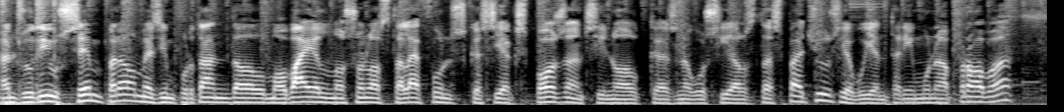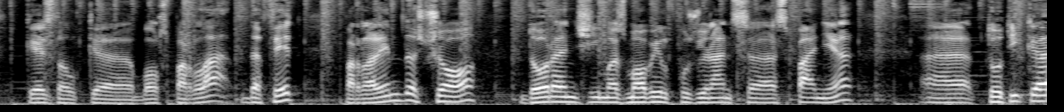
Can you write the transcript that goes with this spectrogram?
Ens ho dius sempre, el més important del mobile no són els telèfons que s'hi exposen, sinó el que es negocia als despatxos, i avui en tenim una prova, que és del que vols parlar. De fet, parlarem d'això, d'Orange i Masmòbil fusionant-se a Espanya, eh, tot i que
